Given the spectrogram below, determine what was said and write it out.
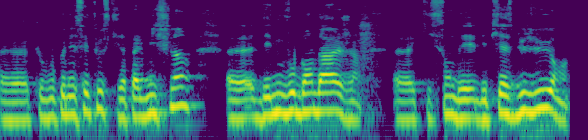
euh, que vous connaissez tous qui s'appelle Michelin des nouveaux bandages qui sont des, pièces d'usure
